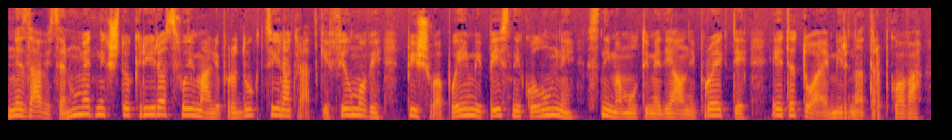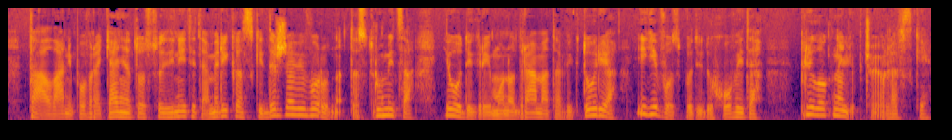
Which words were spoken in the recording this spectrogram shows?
Независен уметник што креира своји мали продукции на кратки филмови, пишува поеми, песни, колумни, снима мултимедијални проекти, ете тоа е Мирна Трпкова. Таа лани по враќањето од Соединетите Американски држави во родната Струмица ја одигра и монодрамата Викторија и ги возбуди духовите. Прилог на Лјупчо Јолевски.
